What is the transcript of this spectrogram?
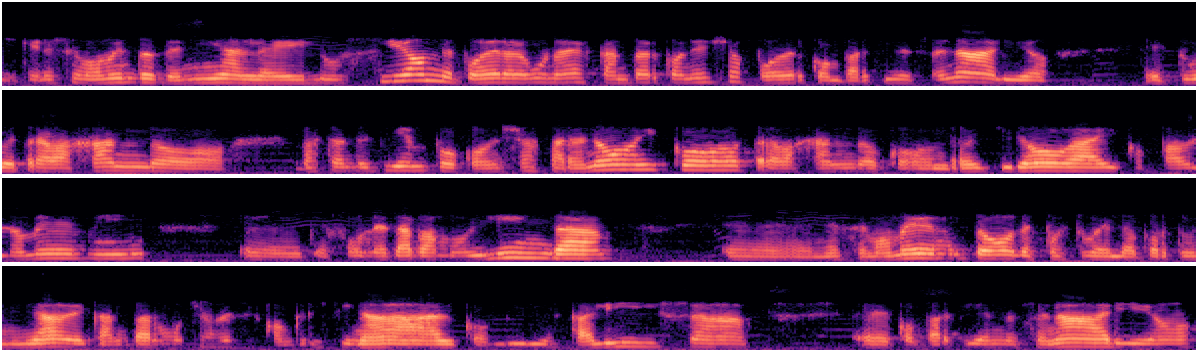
y que en ese momento tenía la ilusión de poder alguna vez cantar con ellos, poder compartir escenario. Estuve trabajando bastante tiempo con Jazz Paranoico, trabajando con Roy Quiroga y con Pablo Memi, eh, que fue una etapa muy linda eh, en ese momento. Después tuve la oportunidad de cantar muchas veces con Cristina Al, con Vivi Escaliza, eh, compartiendo escenario,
